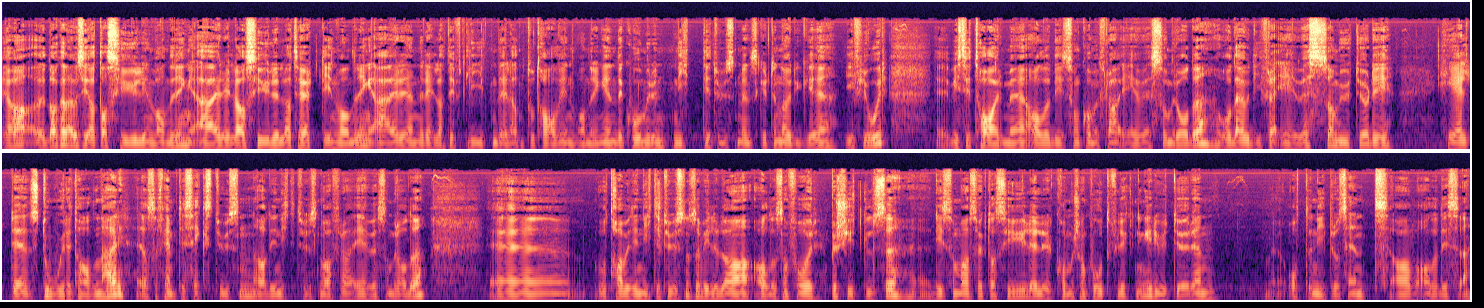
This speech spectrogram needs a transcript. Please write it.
Ja, Da kan jeg jo si at asylinnvandring er, eller asylrelatert innvandring er en relativt liten del av den totale innvandringen. Det kom rundt 90 000 mennesker til Norge i fjor. Hvis vi tar med alle de som kommer fra EØS-området, og det er jo de fra EØS som utgjør de helt eh, store tallene her, altså 56 000 av de 90 000 var fra EØS-området. Eh, og Tar vi de 90 000, så vil jo da alle som får beskyttelse, eh, de som har søkt asyl eller kommer som kvoteflyktninger, utgjøre en 8-9% av alle disse.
